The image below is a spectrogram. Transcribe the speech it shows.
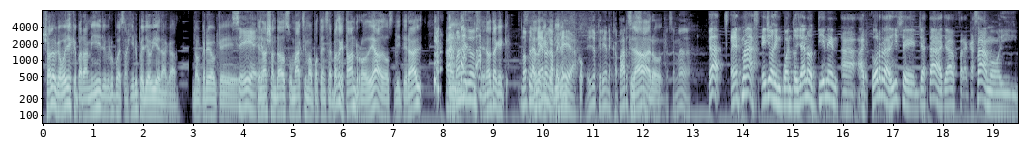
Yo a lo que voy es que para mí el grupo de Sahir peleó bien acá. No creo que, Sí, que eh, no hayan dado su máxima potencia. Lo que pasa es que estaban rodeados, literal. además ellos Se nota que. no nota que planearon la querían pelea. Ellos querían escaparse Claro. sin hacer nada. Ya, es más, ellos en cuanto ya no tienen a, a Corra, dicen, ya está, ya fracasamos y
